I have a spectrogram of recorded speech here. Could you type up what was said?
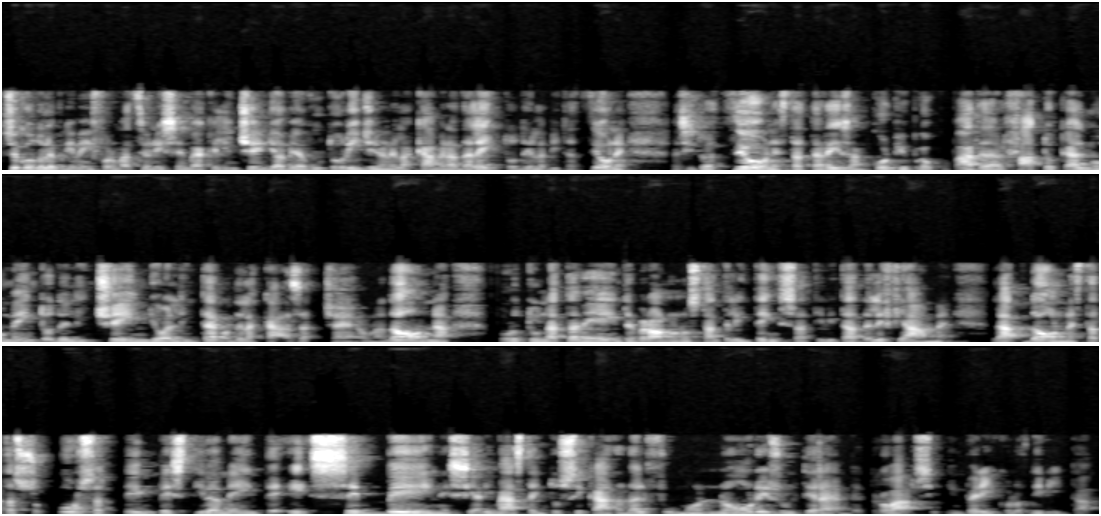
Secondo le prime informazioni sembra che l'incendio abbia avuto origine nella camera da letto dell'abitazione. La situazione è stata resa ancora più preoccupante dal fatto che al momento dell'incendio all'interno della casa c'era una donna. Fortunatamente però nonostante l'intensa attività delle fiamme la donna è stata soccorsa tempestivamente e sebbene sia rimasta intossicata dal fumo non risulterebbe trovarsi in pericolo di vita.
